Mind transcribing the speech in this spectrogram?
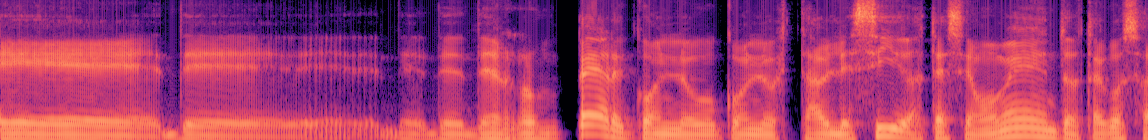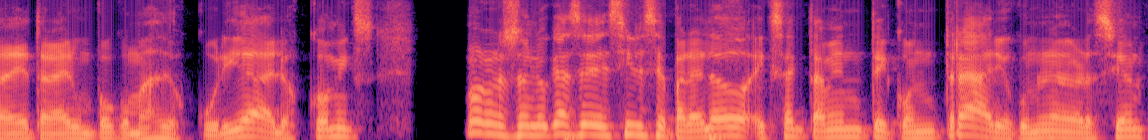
eh, de, romper con lo, establecido hasta ese momento, esta cosa de traer un poco más de oscuridad a los cómics, Morrison lo que hace es irse para el lado exactamente contrario, con una versión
